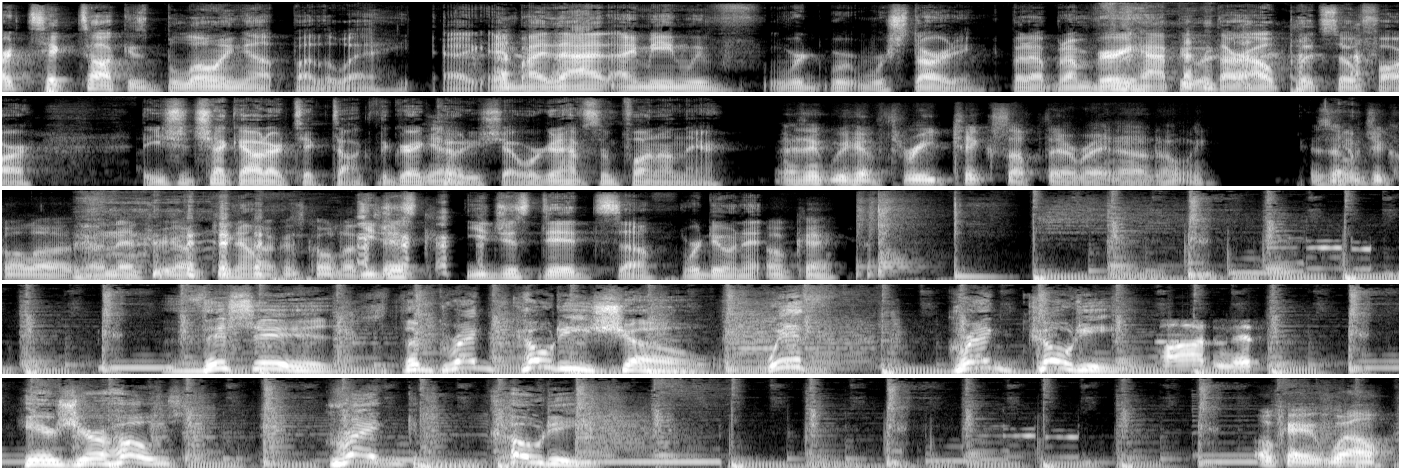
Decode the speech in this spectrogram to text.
Our TikTok is blowing up, by the way, and by that I mean we've we're we're, we're starting. But uh, but I'm very happy with our output so far. You should check out our TikTok, the Greg Yeah. Cody Show. We're gonna have some fun on there. I think we have three ticks up there right now, don't we? Is that Yeah. what you call a, an entry on You know, TikTok? it's called a You tick. just you just did, so we're doing it. okay. This is the Greg Cody Show with Greg Cody. Pardon it. Here's your host, Greg Cody. Okay, well,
